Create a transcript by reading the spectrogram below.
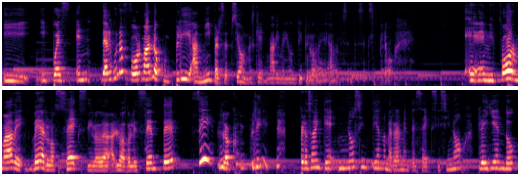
Y, pues en, de alguna forma lo cumplí a mi percepción, no es que nadie me dio un título de adolescente sexy, pero en mi forma de ver lo sexy, lo, lo adolescente, sí, lo cumplí. Pero saben que no sintiéndome realmente sexy, sino creyendo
